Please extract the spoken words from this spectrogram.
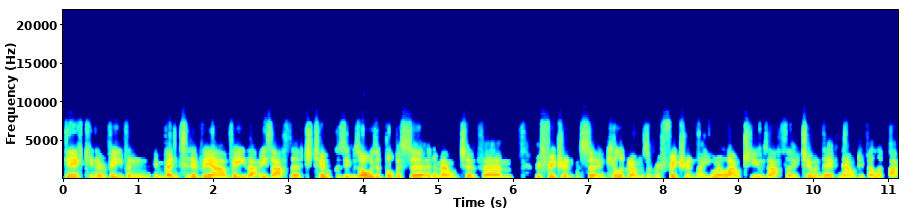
Daikin have even invented a VRV that is R32 because it was always above a certain amount of um, refrigerant, certain kilograms of refrigerant that you were allowed to use R32, and they've now developed that.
